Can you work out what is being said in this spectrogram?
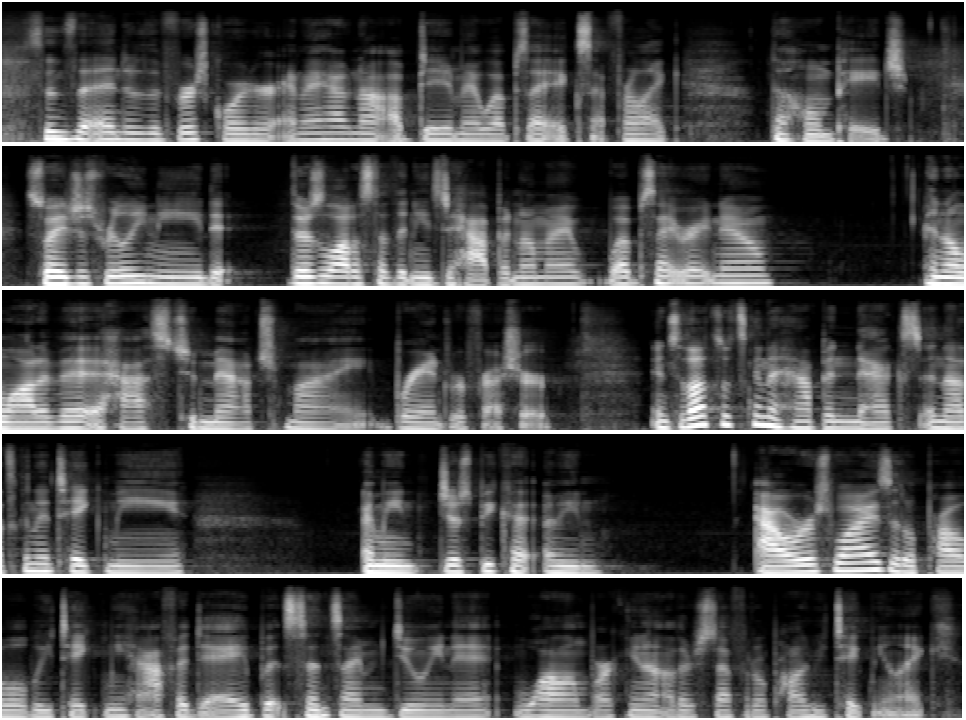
since the end of the first quarter and I have not updated my website except for like the homepage. So I just really need there's a lot of stuff that needs to happen on my website right now and a lot of it has to match my brand refresher. And so that's what's going to happen next and that's going to take me I mean just because I mean hours wise it'll probably take me half a day, but since I'm doing it while I'm working on other stuff it'll probably take me like,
